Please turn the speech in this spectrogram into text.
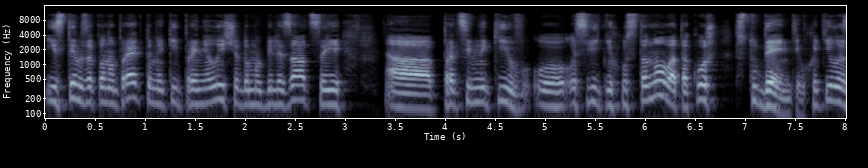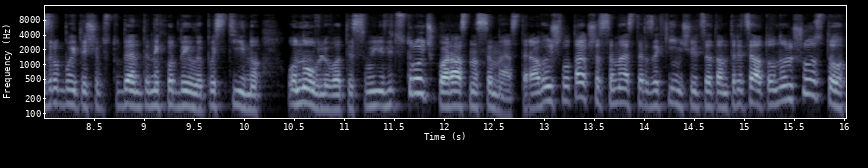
із тим законопроектом, який прийняли щодо мобілізації працівників освітніх установ, а також студентів. Хотіли зробити, щоб студенти не ходили постійно оновлювати свою відстрочку раз на семестр. А вийшло так, що семестр закінчується там 30.06,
